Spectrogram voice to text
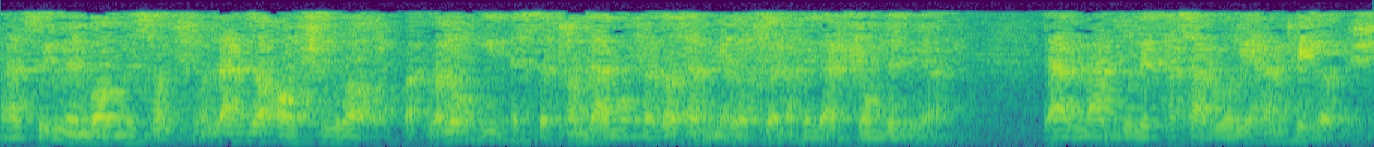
پس این منباب مثال شما لحظه آشورا ولو این استفان در مفردات هم میاد در جمله میاد. در مدلول تصوری هم پیدا میشه.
